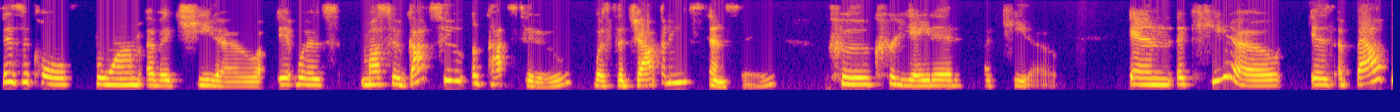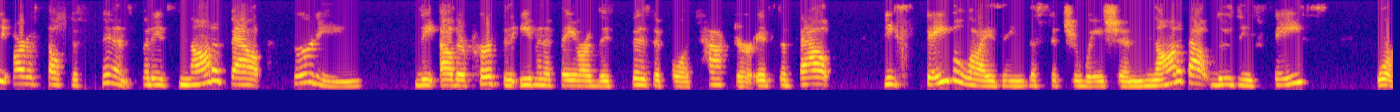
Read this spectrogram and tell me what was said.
physical form of Aikido, it was Masakatsu Agatsu was the Japanese sensei who created Aikido. And Aikido is about the art of self defense, but it's not about hurting the other person, even if they are the physical attacker. It's about destabilizing the situation, not about losing face or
